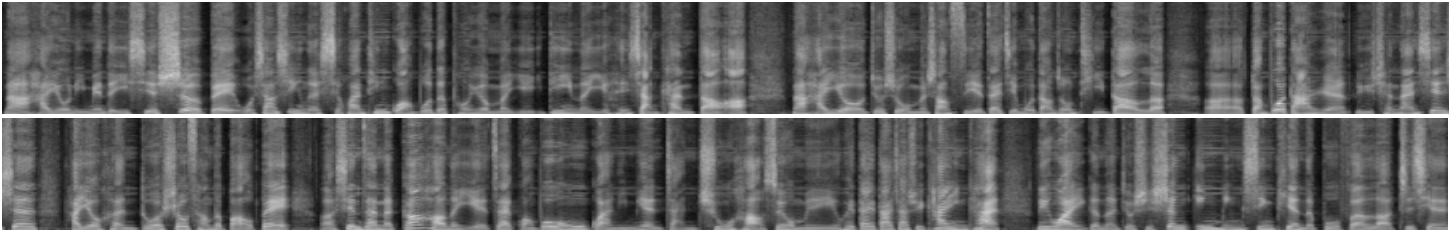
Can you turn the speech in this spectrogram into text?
那还有里面的一些设备，我相信呢，喜欢听广播的朋友们一定呢也很想看到啊。那还有就是我们上次也在节目当中提到了，呃，短波达人吕成南先生，他有很多收藏的宝贝，呃，现在呢刚好呢也在广播文物馆。里面展出哈，所以我们也会带大家去看一看。另外一个呢，就是声音明信片的部分了。之前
